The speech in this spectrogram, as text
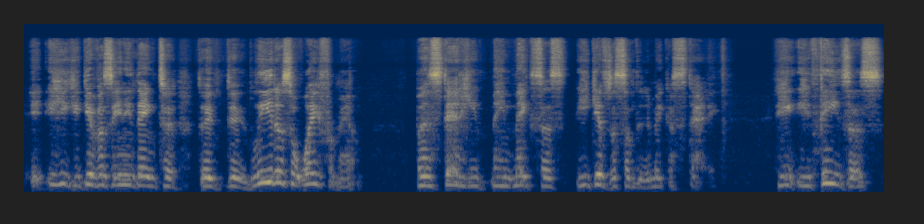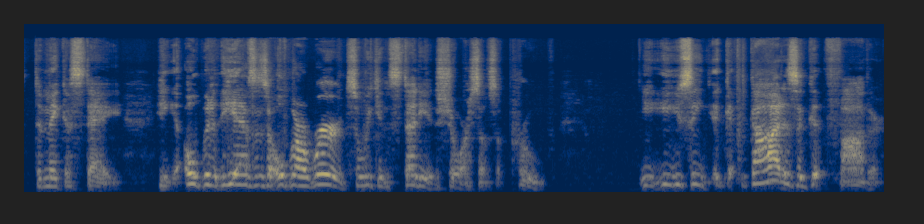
He could give us anything to, to, to lead us away from him. But instead he, he makes us, he gives us something to make us stay. He, he feeds us to make us stay. He open he has us open our word so we can study it show ourselves approved. You, you see, God is a good father.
